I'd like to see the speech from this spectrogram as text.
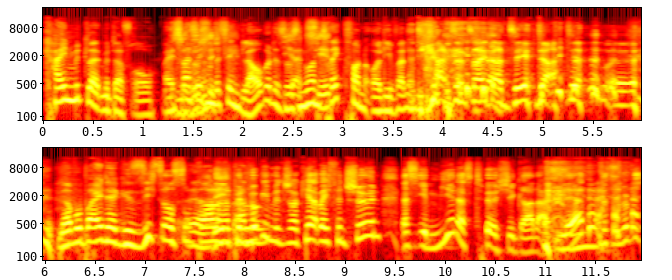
kein Mitleid mit der Frau. Weißt du, Also was ich ein bisschen glaube? Das Die ist nur ein Trick von Olli, weil er die ganze Zeit erzählt hat. Na, wobei der Gesichtsausdruck gerade nee, ich bin alle- wirklich bisschen schockiert, aber ich finde schön, dass ihr mir das Türchen gerade erklärt. Das ist wirklich,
